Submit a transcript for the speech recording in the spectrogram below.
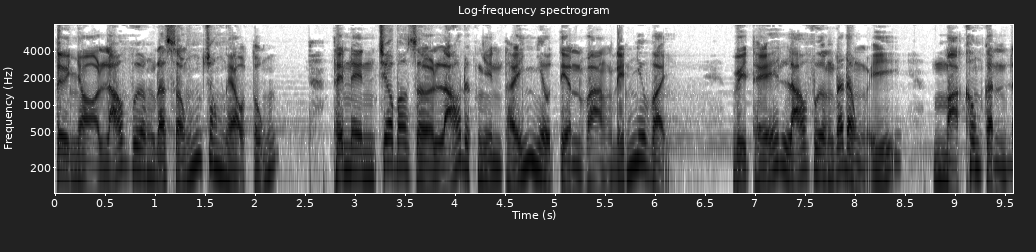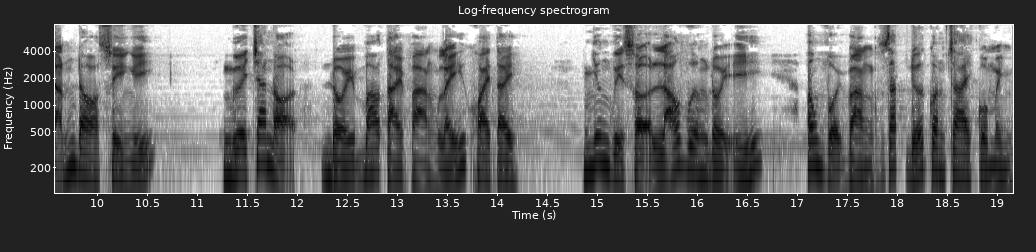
Từ nhỏ lão Vương đã sống trong nghèo túng, thế nên chưa bao giờ lão được nhìn thấy nhiều tiền vàng đến như vậy. Vì thế lão Vương đã đồng ý mà không cần đắn đo suy nghĩ. Người cha nọ đổi bao tải vàng lấy khoai tây, nhưng vì sợ lão vương đổi ý, ông vội vàng dắt đứa con trai của mình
